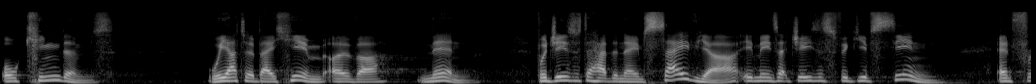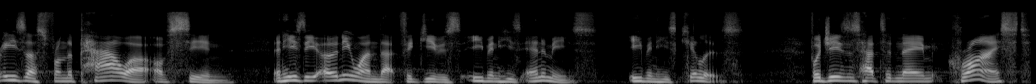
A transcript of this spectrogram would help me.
all kingdoms. We are to obey him over men. For Jesus to have the name Savior, it means that Jesus forgives sin and frees us from the power of sin. And He's the only one that forgives even His enemies, even His killers. For Jesus had to name Christ,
